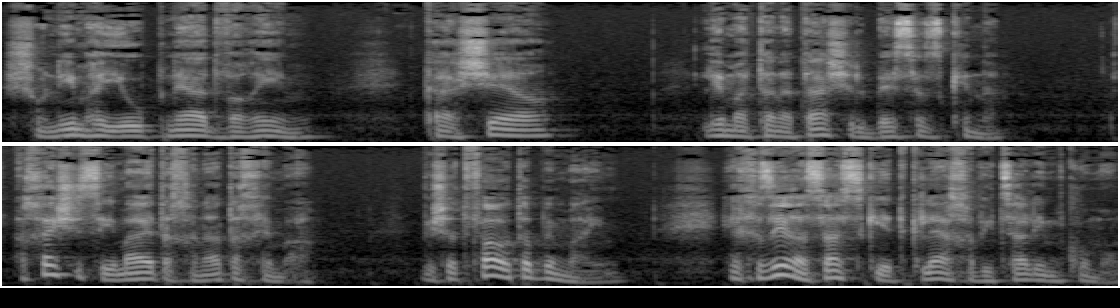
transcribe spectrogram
שונים היו פני הדברים כאשר למתנתה של בס הזקנה. אחרי שסיימה את הכנת החמאה ושטפה אותה במים, החזירה ססקי את כלי החביצה למקומו.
